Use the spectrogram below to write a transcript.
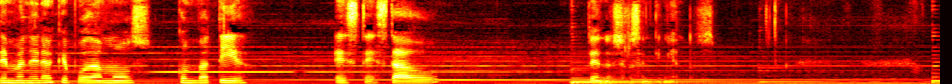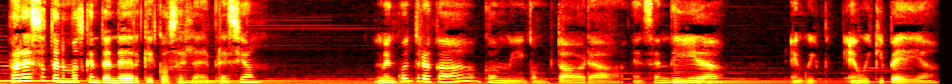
de manera que podamos combatir este estado de nuestros sentimientos. Para eso tenemos que entender qué cosa es la depresión. Me encuentro acá con mi computadora encendida en, Wikipedia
